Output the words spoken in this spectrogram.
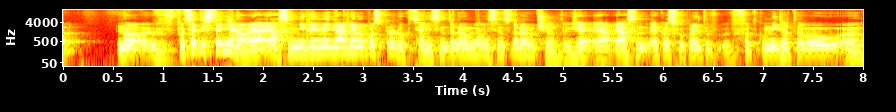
Uh, No, v podstatě stejně, no. Já, já jsem nikdy nedělal žádnou postprodukci, ani jsem to neuměl, ani jsem se to neučil. Takže já, já jsem jako schopný tu fotku mít hotovou uh,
